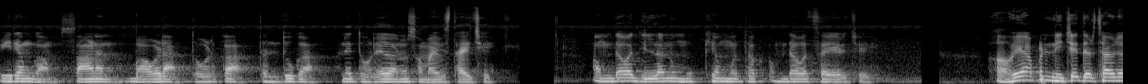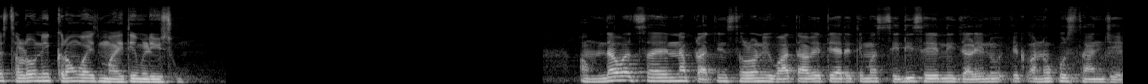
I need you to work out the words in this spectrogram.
વિરમગામ, સાણંદ, બાવળા, ધોળકા, ધંધુકા અને ધોલેરાનો સમાવેશ થાય છે. અમદાવાદ જિલ્લાનું મુખ્ય મથક અમદાવાદ શહેર છે. હવે આપણે નીચે દર્શાવેલા સ્થળોની ક્રમવાઇઝ માહિતી મેળવીશું. અમદાવાદ શહેરના પ્રાચીન સ્થળોની વાત આવે ત્યારે તેમાં સીદી સૈયદની જાળીનું એક અનોખું સ્થાન છે.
